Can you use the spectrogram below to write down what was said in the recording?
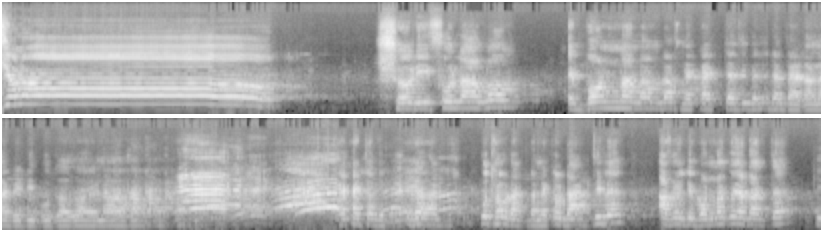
জনাব শরীফুল আলম এই বন্যা নামটা আপনি কাটটা দিবেন, এটা বেড়া না বোঝা যায় না। কাটটা দিবেন, এটা রাখবেন, কোথাও রাখবেন না। কেউ ডাক দিলে, আপনি যদি বন্যা কইয়া ডাক কি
